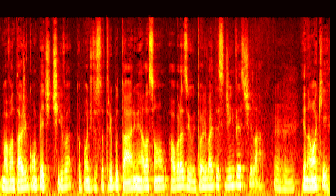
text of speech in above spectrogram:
uma vantagem competitiva do ponto de vista tributário em relação ao Brasil. Então ele vai decidir investir lá uhum. e não aqui.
